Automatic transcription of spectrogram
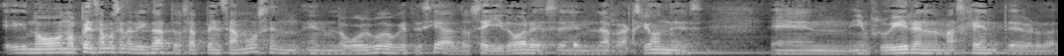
eh, no, no pensamos en la Big Data, o sea, pensamos en, en lo lo que te decía, los seguidores, en las reacciones, en influir en más gente, ¿verdad?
